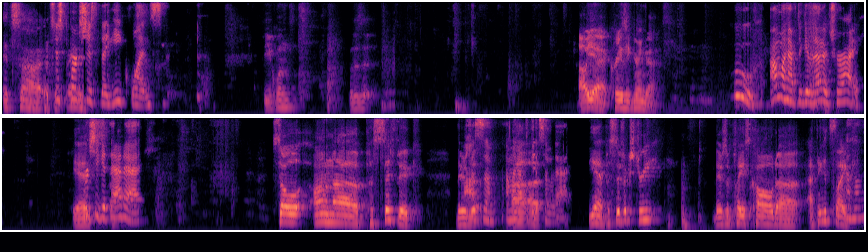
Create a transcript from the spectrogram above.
it's uh it's just purchase the Yeek ones. Yeek ones? What is it? Oh yeah, crazy gringa. Ooh, I'm gonna have to give that a try. Yeah. Where'd she get that at? So on uh Pacific, there's awesome. i am gonna have to get uh, some of that. Yeah, Pacific Street. There's a place called uh I think it's like uh-huh.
